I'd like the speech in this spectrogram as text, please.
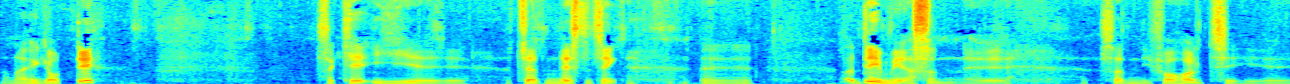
Og når jeg har gjort det, så kan I øh, tage den næste ting. Øh, og det er mere sådan, øh, sådan i forhold til, øh,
